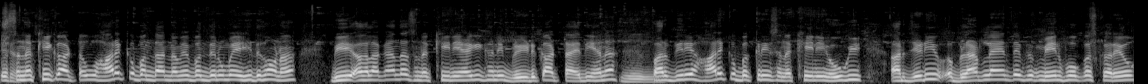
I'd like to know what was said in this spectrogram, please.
ਤੇ ਸਨੱਖੀ ਘੱਟ ਹੋਊ। ਹਰ ਇੱਕ ਬੰਦਾ ਨਵੇਂ ਬੰਦੇ ਨੂੰ ਮੈਂ ਇਹੀ ਦਿਖਾਉਣਾ ਵੀ ਅਗਲਾ ਕਹਿੰਦਾ ਸਨੱਖੀ ਨਹੀਂ ਹੈਗੀ ਖਨੀ ਬਰੀਡ ਘੱਟ ਆ ਇਹਦੀ ਹਨਾ? ਪਰ ਵੀਰੇ ਹਰ ਇੱਕ ਬੱਕਰੀ ਸਨੱਖੀ ਨਹੀਂ ਹੋਊਗੀ। ਔਰ ਜਿਹੜੀ ਬਲੱਡ ਲਾਈਨ ਤੇ ਮੇਨ ਫੋਕਸ ਕਰਿਓ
